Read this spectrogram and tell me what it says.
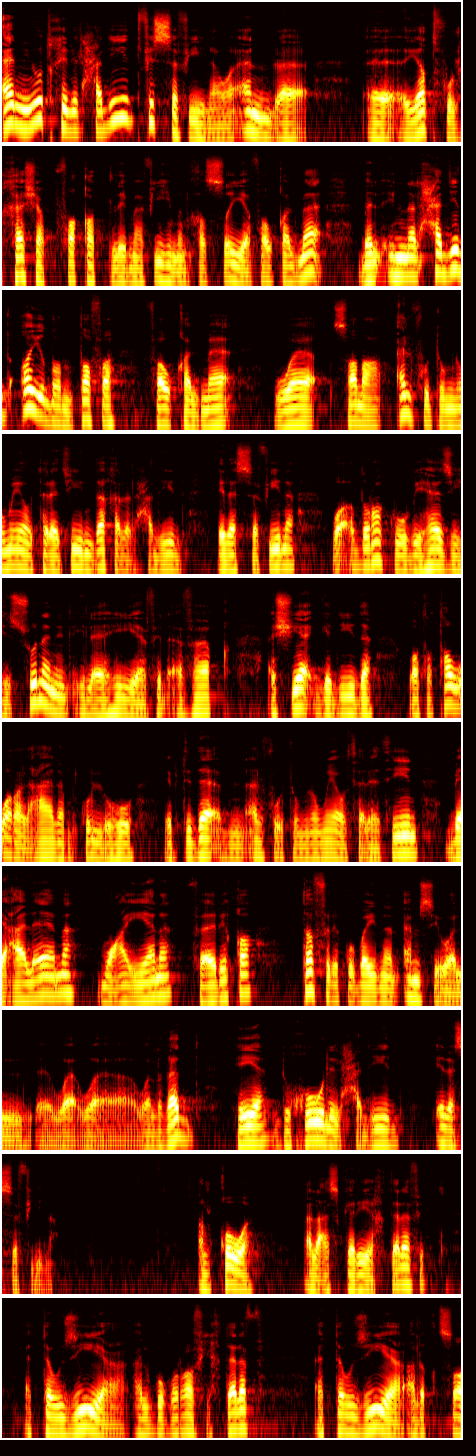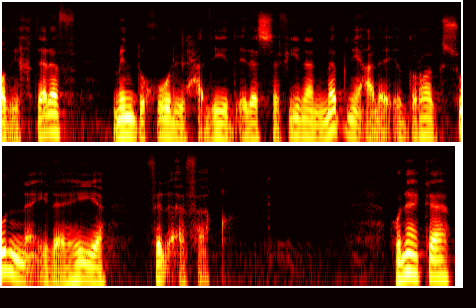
أن يدخل الحديد في السفينة وأن آه، يطفو الخشب فقط لما فيه من خاصية فوق الماء بل إن الحديد أيضا طفى فوق الماء وصنع 1830 دخل الحديد إلى السفينة وأدركوا بهذه السنن الإلهية في الآفاق أشياء جديدة وتطور العالم كله ابتداء من 1830 بعلامة معينة فارقة تفرق بين الأمس والغد هي دخول الحديد إلى السفينة. القوى العسكرية اختلفت، التوزيع الجغرافي اختلف، التوزيع الاقتصادي اختلف من دخول الحديد إلى السفينة المبني على إدراك سنة إلهية في الآفاق. هناك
